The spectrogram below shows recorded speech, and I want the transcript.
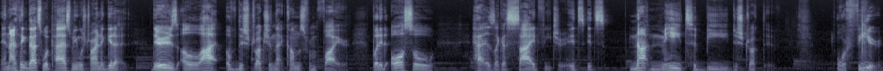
And I think that's what Past Me was trying to get at. There's a lot of destruction that comes from fire, but it also has like a side feature. It's it's not made to be destructive or feared.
